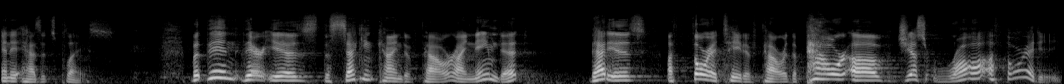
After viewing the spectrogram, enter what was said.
and it has its place. But then there is the second kind of power, I named it, that is authoritative power, the power of just raw authority.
